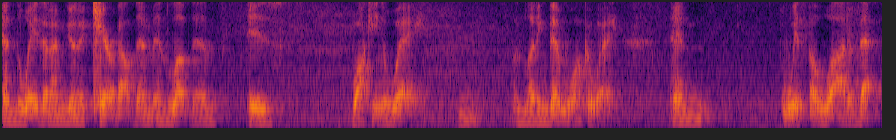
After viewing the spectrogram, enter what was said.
and the way that I'm going to care about them and love them is walking away hmm. and letting them walk away. And with a lot of that,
